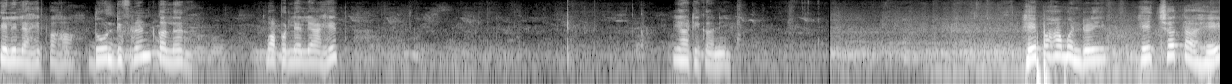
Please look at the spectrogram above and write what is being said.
केलेले आहेत पहा. दोन डिफरंट कलर वापरलेले आहेत. या ठिकाणी. हे पहा मंडळी हे छत आहे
